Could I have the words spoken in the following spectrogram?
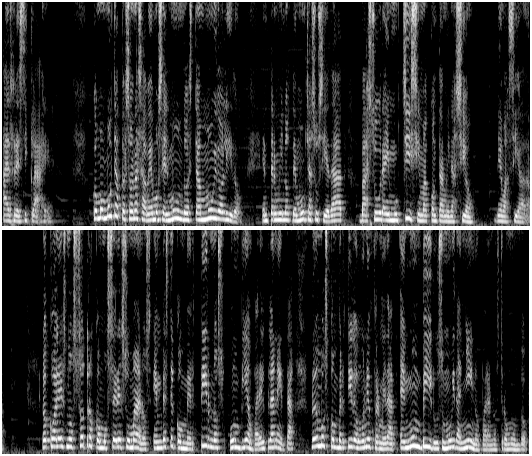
al reciclaje. Como muchas personas sabemos, el mundo está muy dolido en términos de mucha suciedad, basura y muchísima contaminación demasiada. Lo cual es nosotros como seres humanos, en vez de convertirnos un bien para el planeta, lo hemos convertido en una enfermedad, en un virus muy dañino para nuestro mundo.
